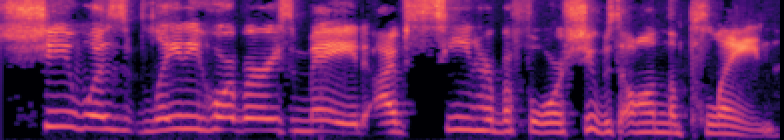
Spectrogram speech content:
She was Lady Horbury's maid. I've seen her before. She was on the plane."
